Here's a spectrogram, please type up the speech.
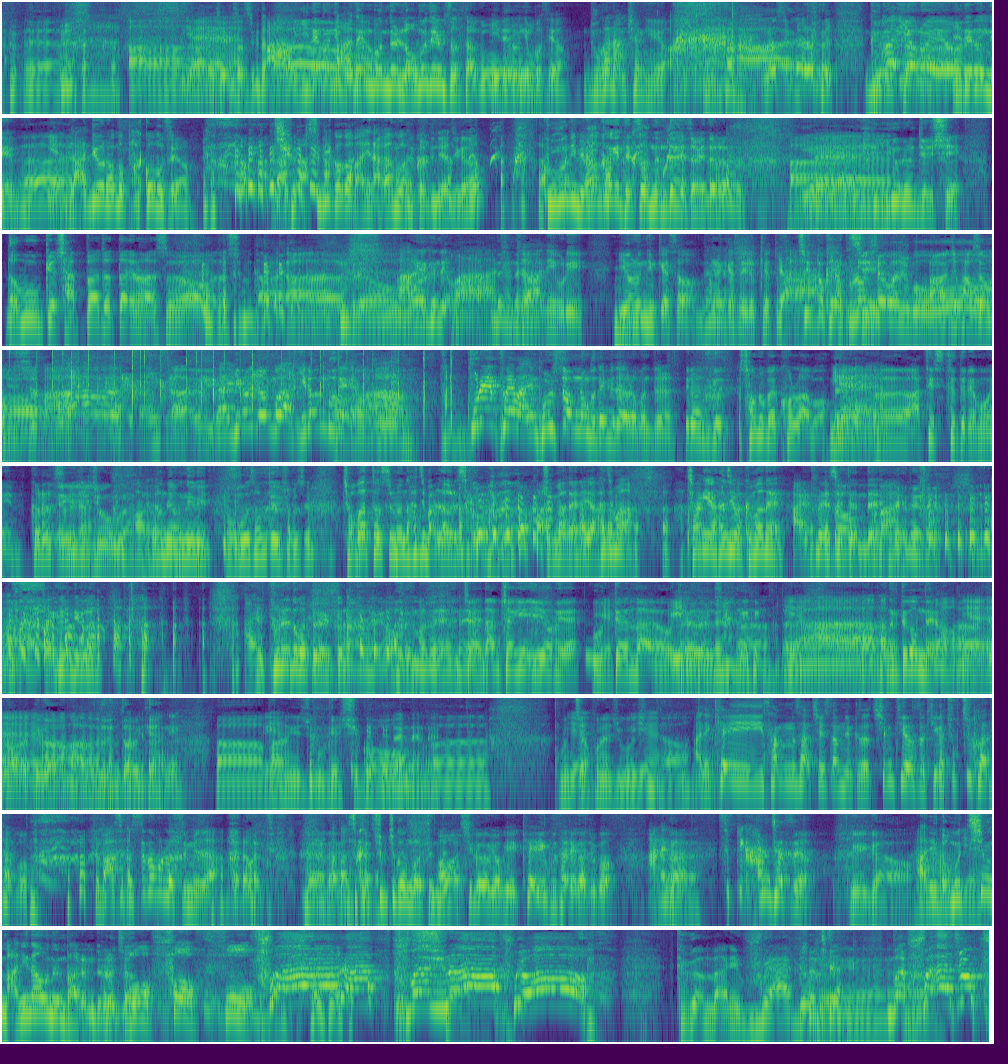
아, 예. 재밌었습니다. 아, 이대로님 많은 보세요. 분들 너무 재밌었다고. 이대로님 보세요. 누가 남창이에요? 그렇습니다, 여러분들. 누가 그러니까. 이현우예요? 이대로님, 예. 라디오를 한번 바꿔보세요. 지금 스피커가 많이 나간 것 같거든요, 지금. 구분이 명확하게 됐었는데, 저희들은. 아, 네. 윤은주 씨 너무 웃겨 자빠졌다 일어났어요. 맞았습니다. 아 그래요. 아니 근데 와 네네. 진짜 아니 우리 이현우님께서 네. 형님께서 이렇게 또 야, 같이 또 그냥 같이. 불러주셔가지고 아, 이제 박수 한번 주시죠. 대단합니다. 야 이런 영광 이런 무대 아, 쿨 FM 아니면 볼 수 없는 무대입니다 여러분들 이런 그 선후배 콜라보, 예. 어, 아티스트들의 모임, 그렇습니다. 좋은 것 아, 같아요. 현우 형님이 너무 성격이 좋으세요. 저 같았으면 하지 말라 그랬을 거거든요. 중간에. 야, 하지 마. 창희야, 하지 마. 그만해. 알프레도 했을 텐데. 그만. 네네네. 아, 창희 형님은. 알프레도가 또 여기 또 나왔네요. 오랜만에. 네. 자 남창희 이현우의 웃댔나요? 예. 들려드렸습니다. 예. 아, 아, 반응 뜨겁네요. 아, 예. 뜨거워, 뜨거워. 아, 많은 분들이 또 감사합니다. 이렇게. 어, 예. 반응해 주고 계시고 네네네. 어, 문자 예. 보내주고 예. 있습니다. 아니 K3473님께서 침 튀어서 귀가 축축하다고 저 마스크 쓰고 불렀습니다 여러분 아, 마스크 축축한 것 같은데. 어 지금 여기 K94 해가지고 안에가 네. 습기가 가득 찼어요 그러니까요. 아니, 너무 예. 침 많이 나오는 발음들. 그렇죠. 뭐, 후안나 후여 그건 많이 랩. 예. 말 파줘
